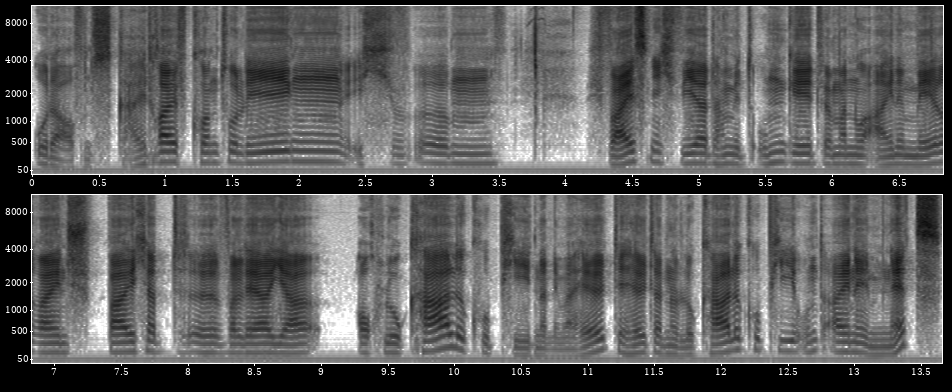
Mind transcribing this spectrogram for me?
oder auf ein SkyDrive-Konto legen. Ich, ähm, ich weiß nicht, wie er damit umgeht, wenn man nur eine Mail reinspeichert, äh, weil er ja auch lokale Kopien dann immer hält. Der hält dann eine lokale Kopie und eine im Netz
